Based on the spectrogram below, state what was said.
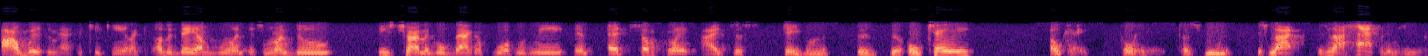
our wisdom has to kick in. Like the other day I'm going it's one dude, he's trying to go back and forth with me and at some point I just gave him the the, the okay, okay, go ahead. Because you it's not it's not happening here.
